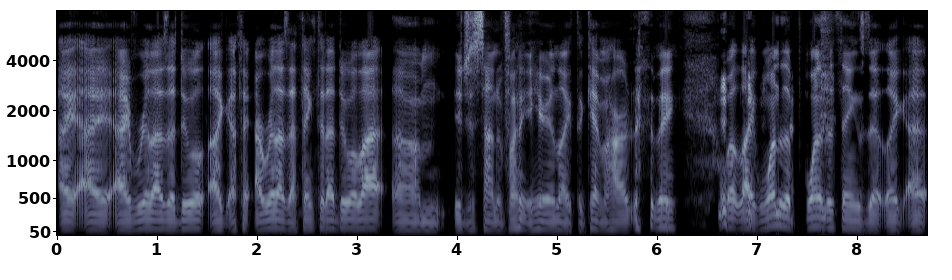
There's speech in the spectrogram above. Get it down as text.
I, I I realize I do like I think I realize I think that I do a lot. Um, it just sounded funny hearing like the Kevin Hart thing, but like one of the one of the things that like I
